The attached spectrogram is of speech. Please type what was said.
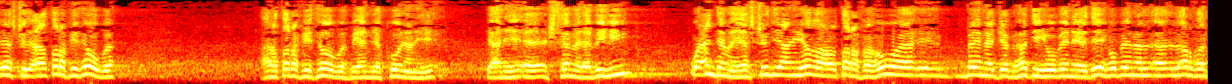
يسجد على طرف ثوبه على طرف ثوبه بأن يكون يعني يعني اشتمل به وعندما يسجد يعني يضع طرفه بين جبهته وبين يديه وبين الأرض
